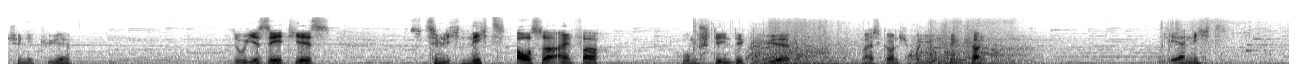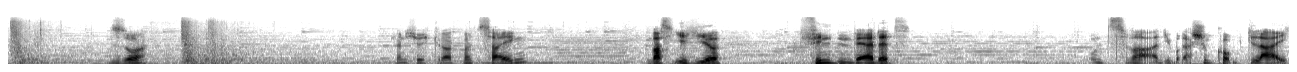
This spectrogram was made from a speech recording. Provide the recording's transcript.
Schöne Kühe. So, ihr seht, hier ist so ziemlich nichts, außer einfach rumstehende Kühe. Ich weiß gar nicht, ob man die umbringen kann. Eher nicht. So. Kann ich euch gerade mal zeigen, was ihr hier finden werdet. Und zwar, die Überraschung kommt gleich.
